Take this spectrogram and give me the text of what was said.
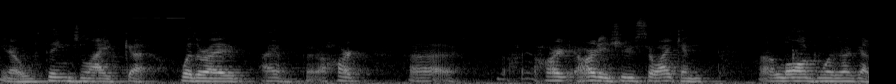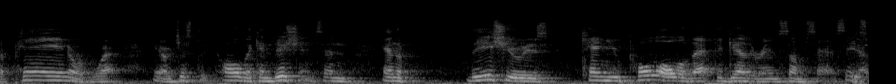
You know things like uh, whether I I have a heart uh, heart heart issues, so I can uh, log whether I've got a pain or what you know just all the conditions and and the the issue is can you pull all of that together in some sense? It's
